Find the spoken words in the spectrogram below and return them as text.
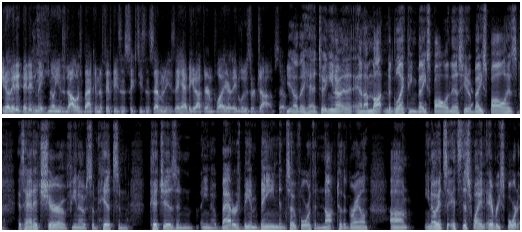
You know, they didn't they didn't make millions of dollars back in the fifties and sixties and seventies. They had to get out there and play, or they'd lose their job. So yeah, they had to. You know, and, and I'm not neglecting baseball in this. You know, yeah. baseball has has had its share of you know some hits and pitches and you know batters being beamed and so forth and knocked to the ground. Um, you know, it's it's this way in every sport.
